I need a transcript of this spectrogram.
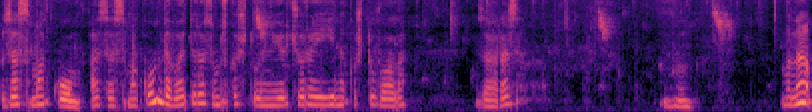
За смаком. А за смаком давайте разом скуштуємо. Я вчора її не коштувала. Зараз. Угу. Вона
